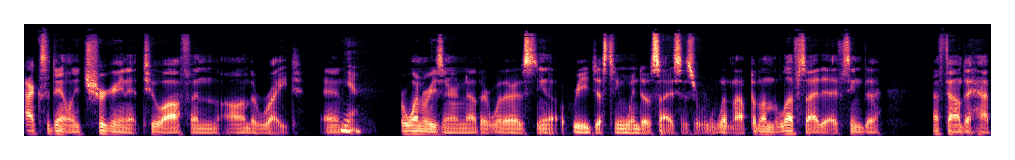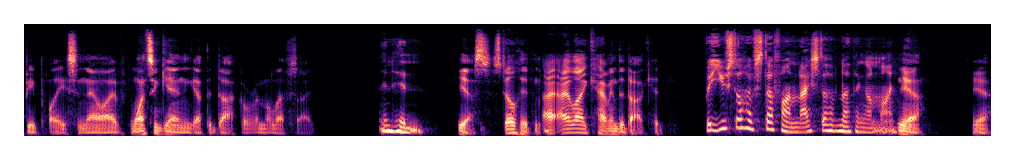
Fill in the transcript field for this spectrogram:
accidentally triggering it too often on the right. And Yeah. for one reason or another, whether I was you know readjusting window sizes or whatnot, but on the left side, I've seemed to have found a happy place, and now I've once again got the dock over on the left side. And hidden. Yes, still hidden. I, I like having the dock hidden. But you still have stuff on it. I still have nothing on mine. Yeah, yeah.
